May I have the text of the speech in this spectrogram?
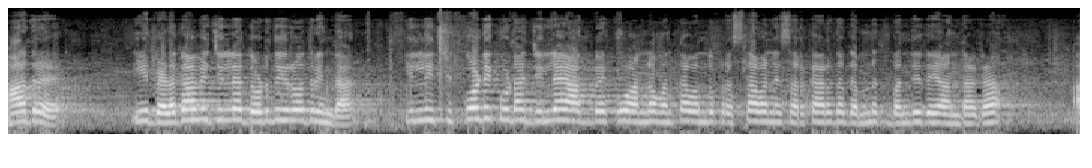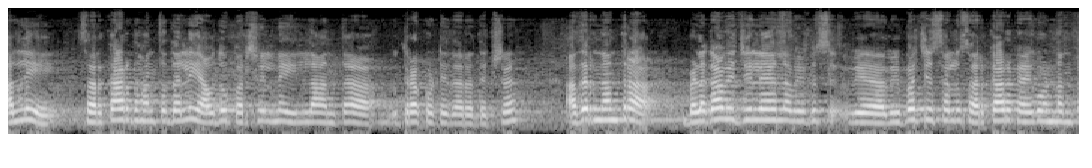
ಆದರೆ ಈ ಬೆಳಗಾವಿ ಜಿಲ್ಲೆ ದೊಡ್ಡದಿರೋದ್ರಿಂದ ಇಲ್ಲಿ ಚಿಕ್ಕೋಡಿ ಕೂಡ ಜಿಲ್ಲೆ ಆಗಬೇಕು ಅನ್ನೋವಂಥ ಒಂದು ಪ್ರಸ್ತಾವನೆ ಸರ್ಕಾರದ ಗಮನಕ್ಕೆ ಬಂದಿದೆ ಅಂದಾಗ ಅಲ್ಲಿ ಸರ್ಕಾರದ ಹಂತದಲ್ಲಿ ಯಾವುದೋ ಪರಿಶೀಲನೆ ಇಲ್ಲ ಅಂತ ಉತ್ತರ ಕೊಟ್ಟಿದ್ದಾರೆ ಅಧ್ಯಕ್ಷ ಅದರ ನಂತರ ಬೆಳಗಾವಿ ಜಿಲ್ಲೆಯನ್ನು ವಿಭಜಿಸ ವಿಭಜಿಸಲು ಸರ್ಕಾರ ಕೈಗೊಂಡಂಥ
